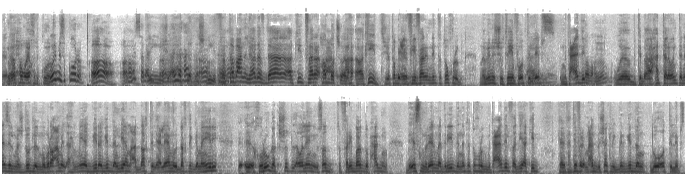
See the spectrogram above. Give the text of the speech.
يروح هو ياخد الكورة. والمس الكورة. آه آه. اي اي حاجة. آه. تشريط فطبعا الهدف ده أكيد فرق هبط شوية. أه- أكيد. شيء طبيعي. في فرق إن أنت تخرج ما بين الشوطين في أوضة اللبس متعادل. طبعا. وبتبقى حتى لو أنت نازل مشدود للمباراة عامل أهمية كبيرة جدا ليها مع الضغط الإعلامي والضغط الجماهيري. آه، خروجك الشوط الأولاني قصاد فريق برضه بحجم باسم ريال مدريد إن أنت تخرج متعادل فدي أكيد كانت هتفرق معاك بشكل كبير جدا جوه أوضة اللبس.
